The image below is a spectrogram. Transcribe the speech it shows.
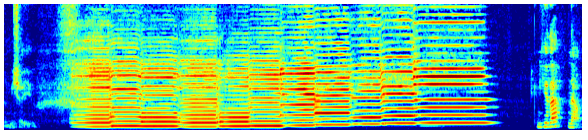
Let me show you. Can you hear that? Now,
